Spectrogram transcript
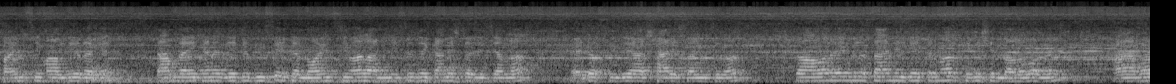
ছয় ইঞ্চি মাল দিয়ে থাকে। তা আমরা এখানে যেটা দিচ্ছি এটা নয় ইঞ্চি মাল, আর নিচে যে কানিসটা দিচ্ছি আমরা এটা হচ্ছে ছয় ইঞ্চি মাল। তো আমাদের এগুলো চাইনিজ গেটের মাল ফিনিশিং ভালো পাবেন। আর আমরা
